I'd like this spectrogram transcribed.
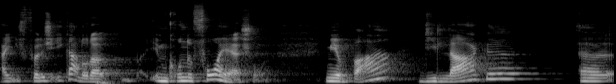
eigentlich völlig egal oder im Grunde vorher schon. Mir war die Lage äh,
